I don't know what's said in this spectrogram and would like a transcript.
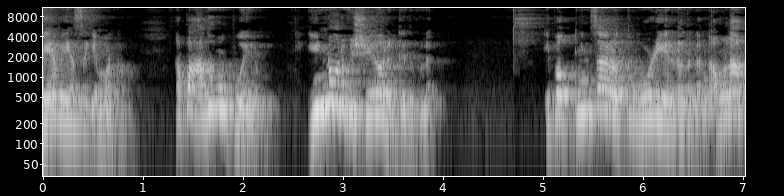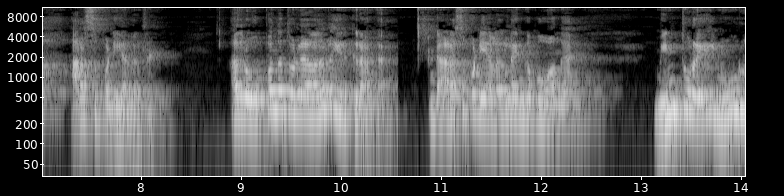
சேவையாக செய்ய மாட்டான். அப்போ அதுவும் போயிடும் இன்னொரு விஷயம் இருக்குது இதுக்குள்ள. இப்போ மின்சாரத்து ஊழியர்கள் இருக்காங்க. அவங்களாம் அரசு பணியாளர்கள். அதில் ஒப்பந்த தொழிலாளர்கள் இருக்கிறாங்க. இந்த அரசு பணியாளர்கள் எங்கே போவாங்க? மின்துறை நூறு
